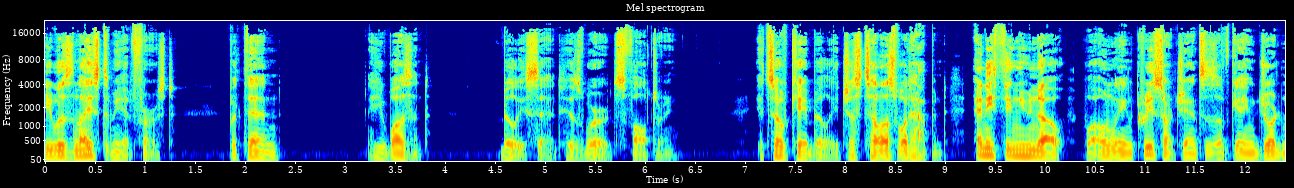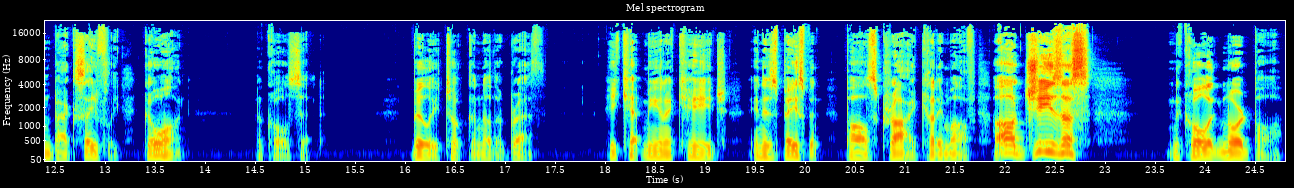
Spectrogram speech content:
He was nice to me at first, but then he wasn't, Billy said, his words faltering. It's okay, Billy. Just tell us what happened. Anything you know will only increase our chances of getting Jordan back safely. Go on, Nicole said. Billy took another breath. He kept me in a cage in his basement. Paul's cry cut him off. Oh, Jesus! Nicole ignored Paul.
